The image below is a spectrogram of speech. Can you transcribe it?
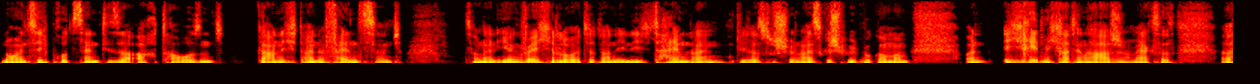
90 Prozent dieser 8000 gar nicht deine Fans sind, sondern irgendwelche Leute dann in die Timeline, wie das so schön heißt, gespült bekommen haben. Und ich rede mich gerade in Rage, merkst du es?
